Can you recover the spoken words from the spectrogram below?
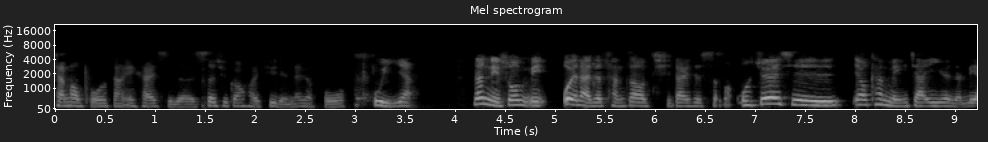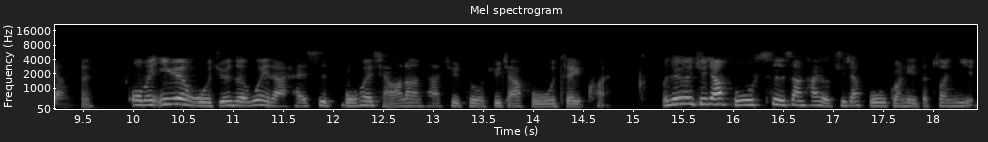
香农服务商一开始的社区关怀据点那个服务不一样。那你说你未来的长照期待是什么？我觉得是要看每一家医院的量。嗯，我们医院我觉得未来还是不会想要让他去做居家服务这一块。我觉得因为居家服务事实上它有居家服务管理的专业，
